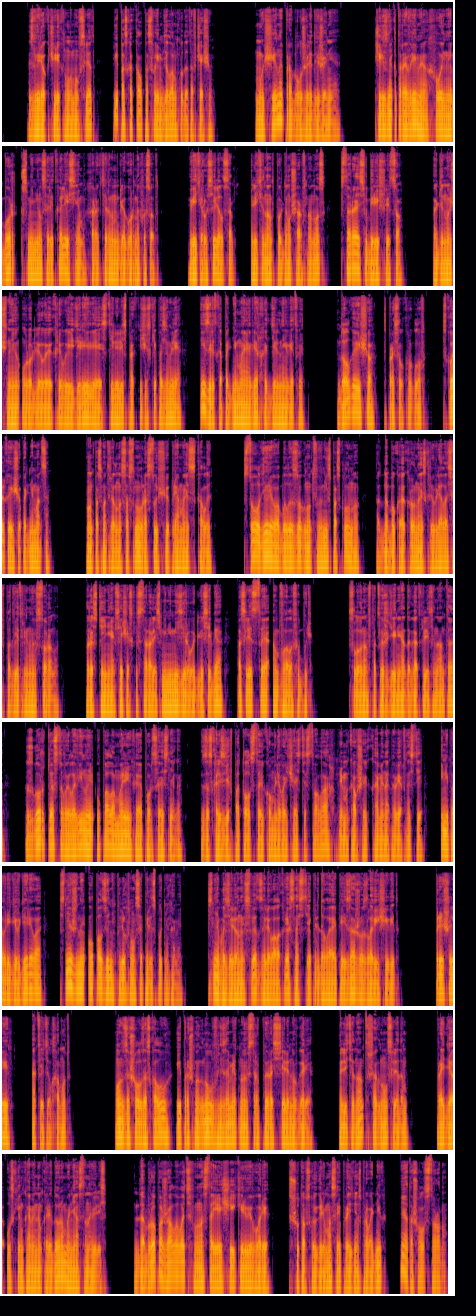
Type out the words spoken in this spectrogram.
Зверек чирикнул ему вслед и поскакал по своим делам куда-то в чащу. Мужчины продолжили движение. Через некоторое время хвойный бор сменился редколесьем, характерным для горных высот. Ветер усилился, лейтенант поднял шарф на нос, стараясь уберечь лицо. Одиночные уродливые кривые деревья стелились практически по земле, изредка поднимая вверх отдельные ветви. «Долго еще?» — спросил Круглов. «Сколько еще подниматься?» Он посмотрел на сосну, растущую прямо из скалы. Ствол дерева был изогнут вниз по склону, однобокая крона искривлялась в подветренную сторону. Растения всячески старались минимизировать для себя последствия обвалов и бурь. Словно в подтверждение догадки лейтенанта, с гор тестовой лавиной упала маленькая порция снега. Заскользив по толстой комлевой части ствола, примыкавшей к каменной поверхности, и не повредив дерево, снежный оползень плюхнулся перед спутниками. С неба зеленый свет заливал окрестности, придавая пейзажу зловещий вид. «Пришли», — ответил Хамут. Он зашел за скалу и прошмыгнул в незаметную стропы расселину в горе. Лейтенант шагнул следом. Пройдя узким каменным коридором, они остановились. «Добро пожаловать в настоящие Кирвивори», — с шутовской гримасой произнес проводник и отошел в сторону.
